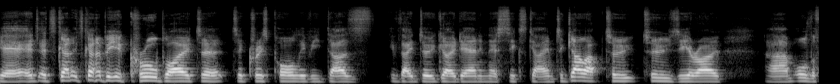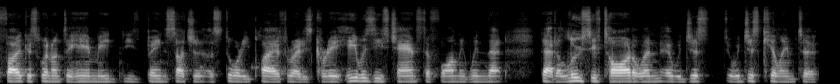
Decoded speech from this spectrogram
yeah, it, it's going it's going to be a cruel blow to to Chris Paul if he does if they do go down in their sixth game to go up to 2-0. Um, all the focus went onto him. He, he's been such a, a player throughout his career. He was his chance to finally win that that elusive title, and it would just it would just kill him to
